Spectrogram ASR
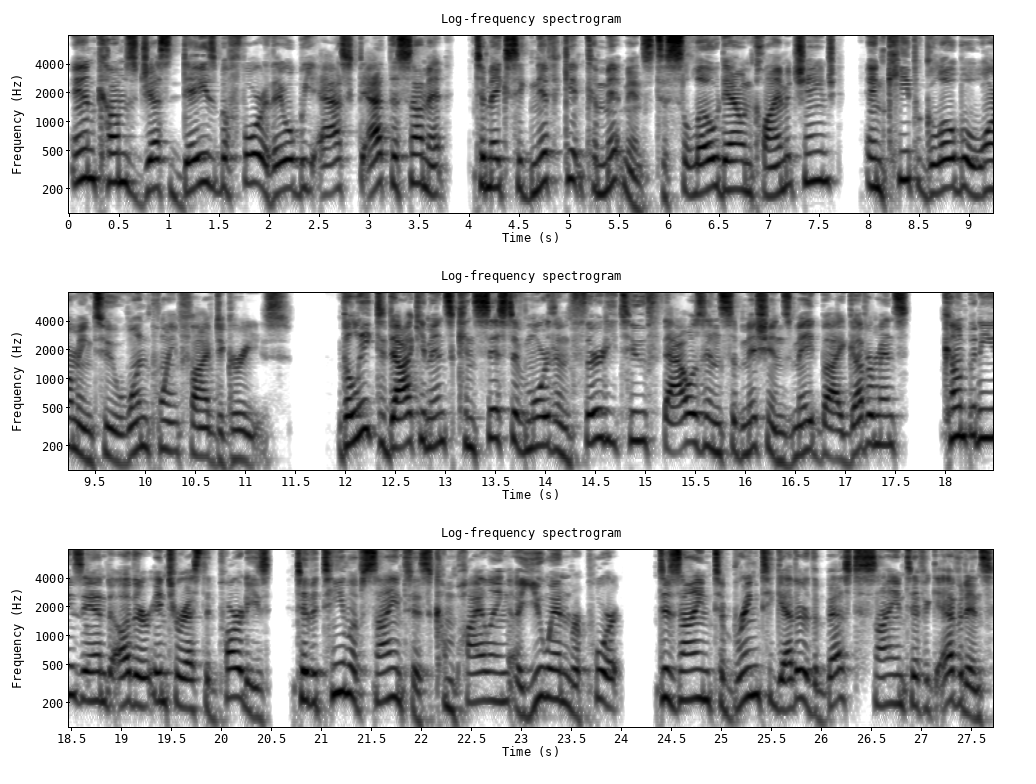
and comes just days before they will be asked at the summit to make significant commitments to slow down climate change and keep global warming to 1.5 degrees. The leaked documents consist of more than 32,000 submissions made by governments, companies, and other interested parties to the team of scientists compiling a UN report designed to bring together the best scientific evidence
